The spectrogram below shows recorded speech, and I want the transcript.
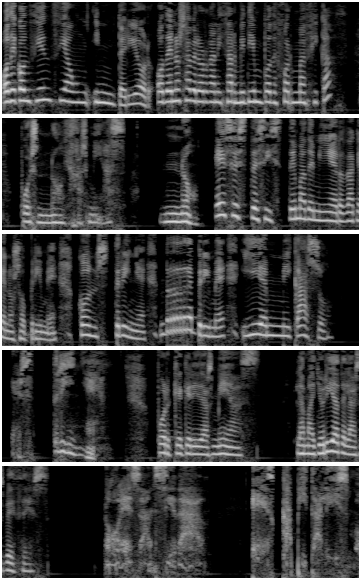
o de conciencia interior, o de no saber organizar mi tiempo de forma eficaz. Pues no, hijas mías, no. Es este sistema de mierda que nos oprime, constriñe, reprime y en mi caso, estriñe. Porque, queridas mías, la mayoría de las veces no es ansiedad, es capitalismo.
